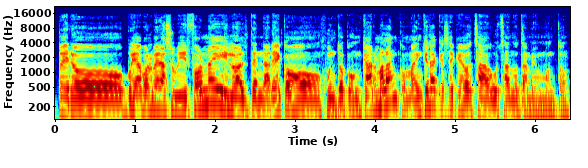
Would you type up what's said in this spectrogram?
pero voy a volver a subir Fortnite y lo alternaré con, junto con Karmaland, con Minecraft, que sé que os está gustando también un montón.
